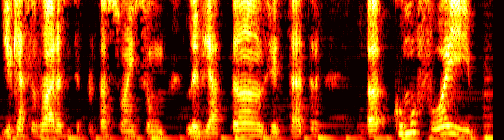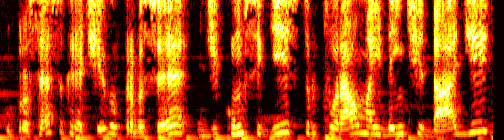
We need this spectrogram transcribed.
de que essas várias interpretações são leviatãs, etc Uh, como foi o processo criativo para você de conseguir estruturar uma identidade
